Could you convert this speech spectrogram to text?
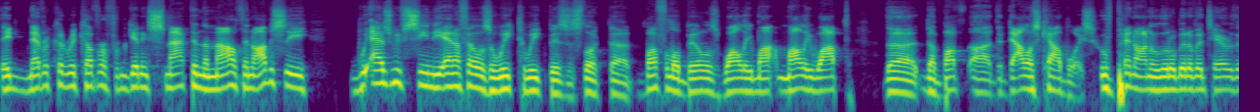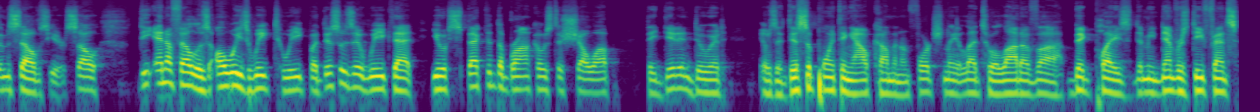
they never could recover from getting smacked in the mouth. And obviously, as we've seen, the NFL is a week to week business. Look, the Buffalo Bills, Wally Molly Whopped the the Buff uh, the Dallas Cowboys, who've been on a little bit of a tear themselves here. So the NFL is always week to week, but this was a week that you expected the Broncos to show up. They didn't do it. It was a disappointing outcome, and unfortunately, it led to a lot of uh, big plays. I mean, Denver's defense.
